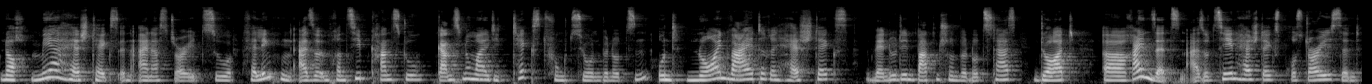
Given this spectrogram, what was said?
noch mehr Hashtags in einer Story zu verlinken. Also im Prinzip kannst du ganz normal die Textfunktion benutzen und neun weitere Hashtags, wenn du den Button schon benutzt hast, dort äh, reinsetzen. Also zehn Hashtags pro Story sind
